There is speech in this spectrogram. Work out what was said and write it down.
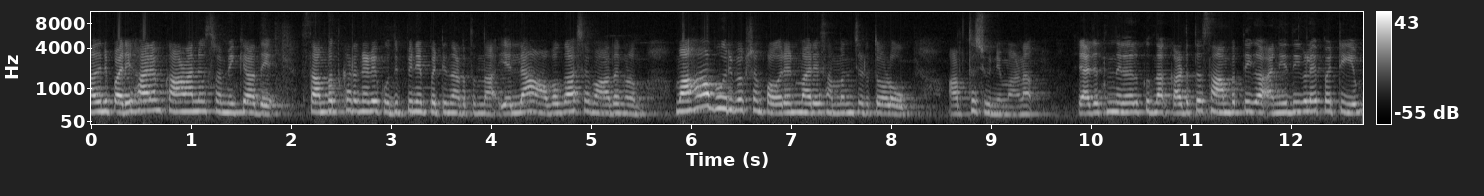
അതിന് പരിഹാരം കാണാനോ ശ്രമിക്കാതെ സമ്പദ്ഘടനയുടെ കുതിപ്പിനെ പറ്റി നടത്തുന്ന എല്ലാ അവകാശവാദങ്ങളും മഹാഭൂരിപക്ഷം പൗരന്മാരെ സംബന്ധിച്ചിടത്തോളവും അർത്ഥശൂന്യമാണ്. രാജ്യത്ത് നിലനിൽക്കുന്ന കടുത്ത സാമ്പത്തിക അനീതികളെപ്പറ്റിയും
